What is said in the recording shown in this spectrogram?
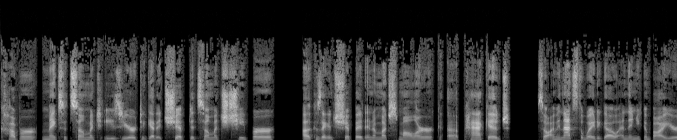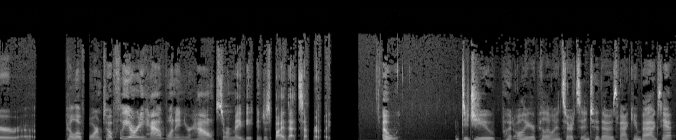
cover makes it so much easier to get it shipped. It's so much cheaper because they can ship it in a much smaller uh, package. So, I mean, that's the way to go. And then you can buy your uh, pillow forms. Hopefully, you already have one in your house, or maybe you can just buy that separately. oh did you put all your pillow inserts into those vacuum bags yet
